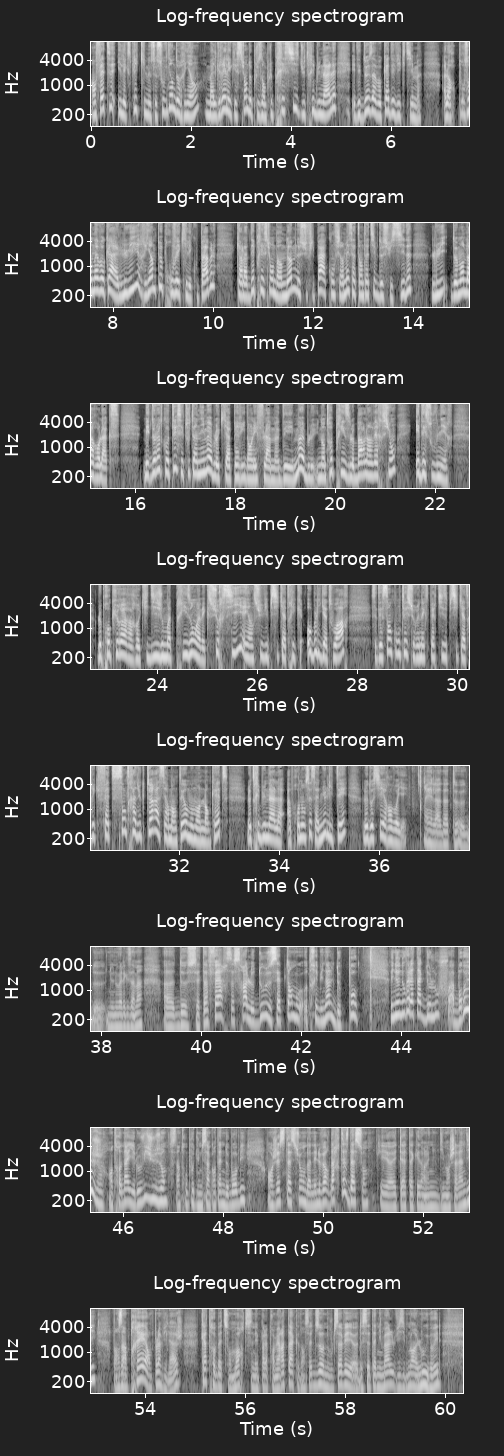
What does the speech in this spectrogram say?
En fait, il explique qu'il ne se souvient de rien, malgré les questions de plus en plus précises du tribunal et des deux avocats des victimes. Alors, pour son avocat à lui, rien ne peut prouver qu'il est coupable, car la dépression d'un homme ne suffit pas à confirmer sa tentative de suicide. Lui demande la relaxe. Mais de l'autre côté, c'est tout un immeuble qui a péri dans les flammes. Des meubles, une entreprise, le bar L'Inversion et des souvenirs. Le procureur a requis 18 mois de prison avec sursis et un suivi psychiatrique obligatoire. C'était sans compter sur une expertise psychiatrique faite sans traducteur assermenté au moment de l'enquête. Le tribunal a prononcé sa nullité. Le dossier est renvoyé. Et la date de, du nouvel examen euh, de cette affaire, ce sera le 12 septembre au tribunal de Pau. Une nouvelle attaque de loups à Bruges, entre Naï et Louvy-Juson. C'est un troupeau d'une cinquantaine de brebis en gestation d'un éleveur d'Arthès d'Asson qui a été attaqué dans la nuit de dimanche à lundi dans un pré en plein village. Quatre bêtes sont mortes. Ce n'est pas la première attaque dans cette zone, vous le savez, euh, de cet animal, visiblement un loup hybride.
